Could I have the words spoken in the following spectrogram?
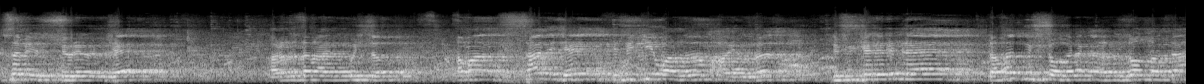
Kısa bir süre önce aranızdan ayrılmıştım. Ama sadece fiziki varlığım ayrıldı. Düşüncelerimle daha güçlü olarak aranızda olmaktan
